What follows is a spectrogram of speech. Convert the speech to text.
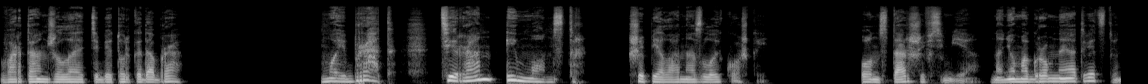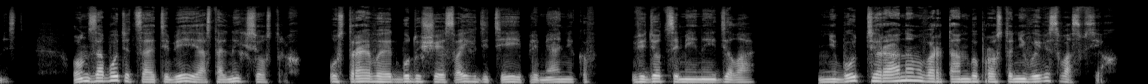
«Вартан желает тебе только добра, «Мой брат — тиран и монстр», — шипела она злой кошкой. «Он старший в семье, на нем огромная ответственность. Он заботится о тебе и остальных сестрах, устраивает будущее своих детей и племянников, ведет семейные дела. Не будь тираном, Вартан бы просто не вывез вас всех».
